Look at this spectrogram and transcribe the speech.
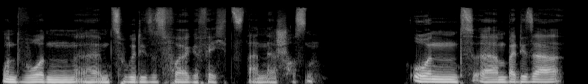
und wurden äh, im Zuge dieses Feuergefechts dann erschossen. Und ähm, bei dieser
